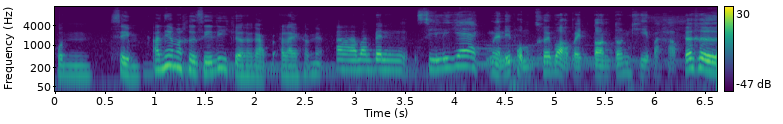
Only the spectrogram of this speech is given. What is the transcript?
คุณซิม อันเนี้ยมันคือซีรีส์เกี่ยวกับอะไรครับเนี่ย อ่า มันเป็นซีรีส์แยกเหมือนที่ผมเคยบอกไปตอนต้นคลิปอะครับ ก็คือ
